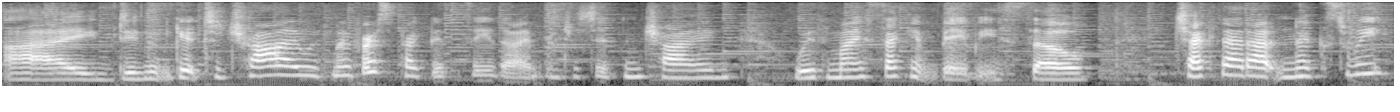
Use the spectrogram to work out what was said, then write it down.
I didn't get to try with my first pregnancy that I'm interested in trying with my second baby. So check that out next week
